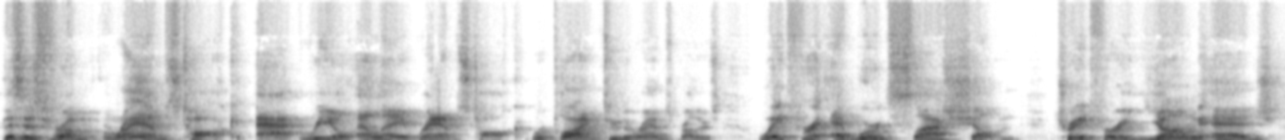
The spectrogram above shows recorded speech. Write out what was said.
this is from Rams Talk at Real LA Rams Talk, replying to the Rams brothers. Wait for Edwards slash Shelton. Trade for a young edge,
